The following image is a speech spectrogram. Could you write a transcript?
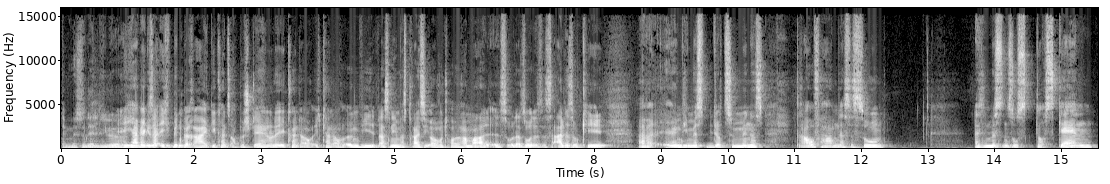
Dann müsste der liebe. ich habe ja gesagt, ich bin bereit, ihr könnt es auch bestellen oder ihr könnt auch, ich kann auch irgendwie was nehmen, was 30 Euro teurer mal ist oder so, das ist alles okay. Aber irgendwie müssten die doch zumindest drauf haben, dass es so, also die müssten so doch scannen,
